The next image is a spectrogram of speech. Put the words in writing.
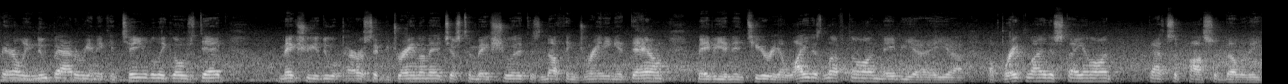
fairly new battery and it continually goes dead, make sure you do a parasitic drain on it just to make sure that there's nothing draining it down. Maybe an interior light is left on, maybe a, uh, a brake light is staying on. That's a possibility.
